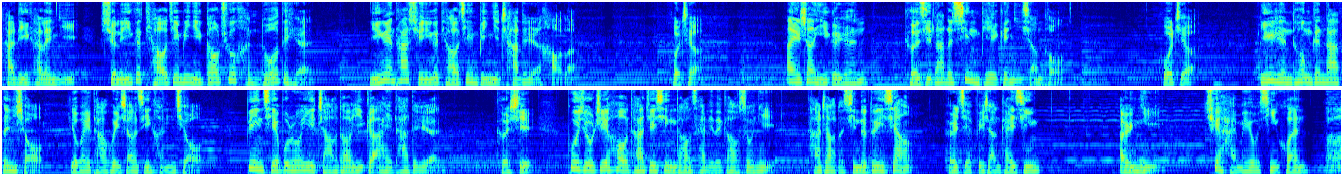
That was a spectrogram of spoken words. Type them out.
他离开了你，选了一个条件比你高出很多的人，宁愿他选一个条件比你差的人好了。或者，爱上一个人，可惜他的性别跟你相同。或者，你忍痛跟他分手，认为他会伤心很久，并且不容易找到一个爱他的人。可是不久之后，他却兴高采烈地告诉你，他找到新的对象，而且非常开心，而你却还没有新欢。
